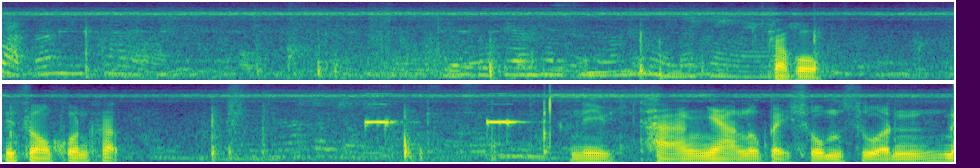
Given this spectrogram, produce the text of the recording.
บัตรด้านนี้ค่ะ เดี๋ยวสแกนไทยชนะให้หน่อยนะ คะครับผมนี่สองคนครับ นี่ทางย่างลงไปชมสวนเม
